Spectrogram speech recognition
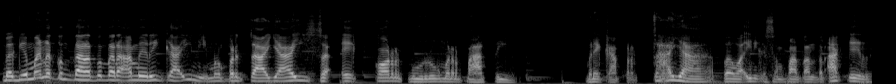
Bagaimana tentara-tentara Amerika ini mempercayai seekor burung merpati? Mereka percaya bahwa ini kesempatan terakhir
